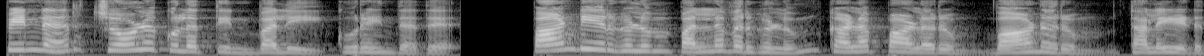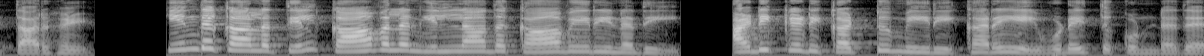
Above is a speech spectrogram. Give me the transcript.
பின்னர் சோழகுலத்தின் வலி குறைந்தது. பாண்டியர்களும் பல்லவர்களும் களப்பாளரும் வாணரும் தலையெடுத்தார்கள். இந்த காலத்தில் காவலன் இல்லாத காவேரி நதி அடிக்கடி கட்டுமீறி கரையை உடைத்துக் கொண்டது.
